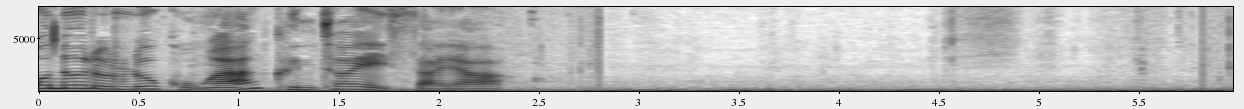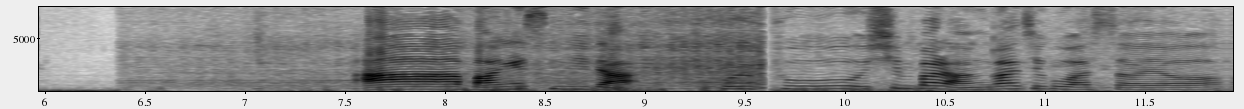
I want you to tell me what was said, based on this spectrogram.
호노룰루 공항 근처에 있어요. 아 망했습니다. 골프 신발 안 가지고 왔어요.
